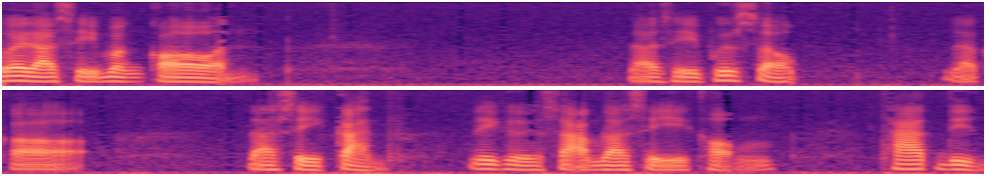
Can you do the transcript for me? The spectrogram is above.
ด้วยราศีมังกร ราศีพฤษภ แล้วก็ราศีกัน นี่คือสามราศีของธาตุดิน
